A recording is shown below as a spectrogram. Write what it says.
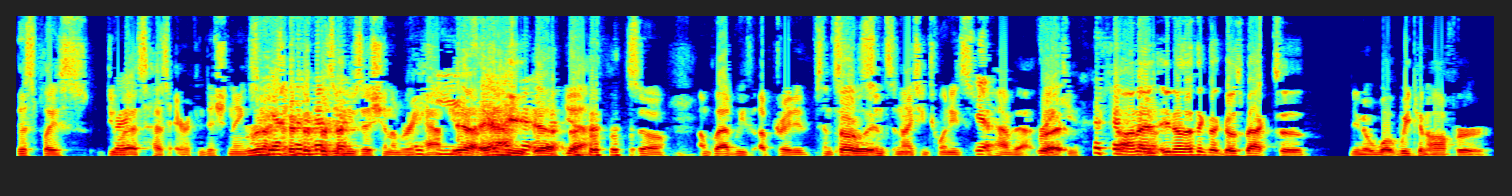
This place, Duets, has air conditioning. So Right. as, a, as a musician, I'm very And happy. heat. Yeah, Yeah. and heat. Yeah, Yeah. So I'm glad we've upgraded since Totally. since the 1920s Yeah. to have that. Right. Thank you. no, and I, you know, I think that goes back to you know what we can offer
